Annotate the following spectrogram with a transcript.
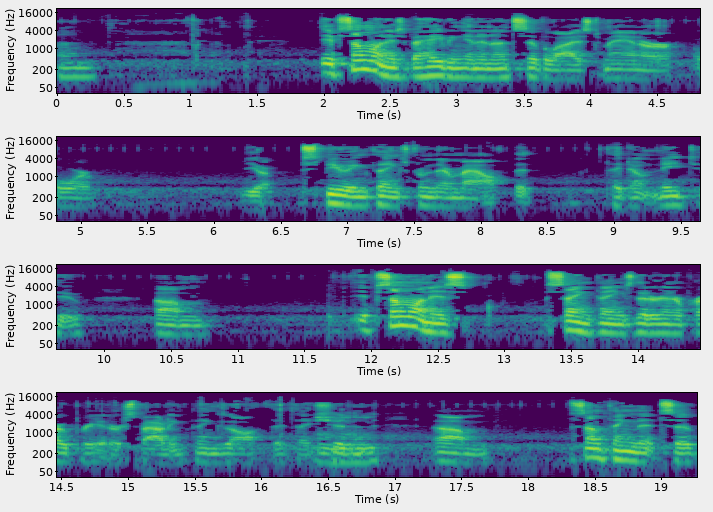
Um, if someone is behaving in an uncivilized manner or you know, spewing things from their mouth that they don't need to, um, if someone is saying things that are inappropriate or spouting things off that they shouldn't, um, something that's a,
